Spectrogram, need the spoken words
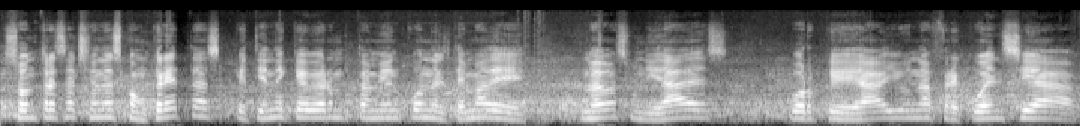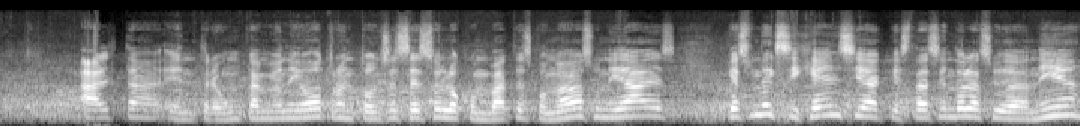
son tres acciones concretas que tienen que ver también con el tema de nuevas unidades, porque hay una frecuencia alta entre un camión y otro, entonces eso lo combates con nuevas unidades, que es una exigencia que está haciendo la ciudadanía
